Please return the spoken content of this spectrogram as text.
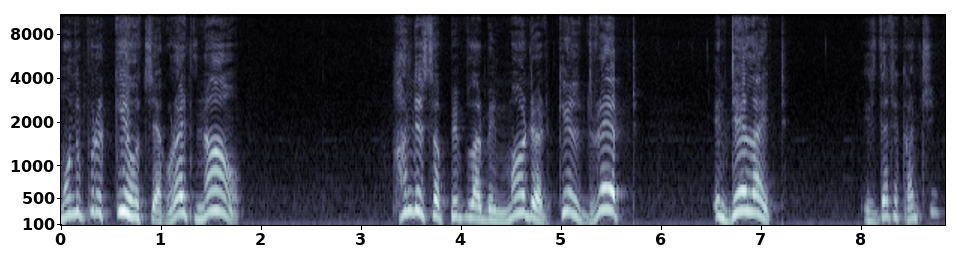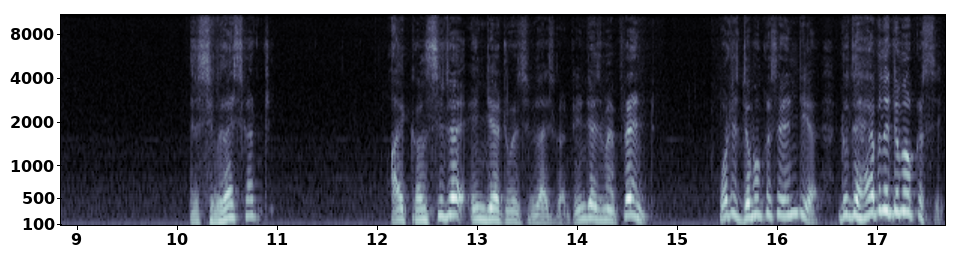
মণিপুরে কী হচ্ছে এখন রাইট নাও হান্ড্রেডস অফ পিপল আর বিং মার্ডার্ড কিল্ড রেপড ইন ডে লাইট ইজ দ্যাট এ কান্ট্রি ইজ এ সিভিলাইজ কান্ট্রি I consider India to be a civilized country. India is my friend. What is democracy in India? Do they have any democracy?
